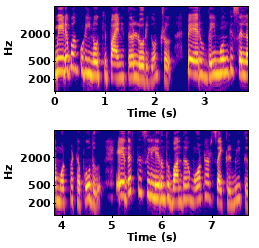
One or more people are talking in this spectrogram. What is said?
மினுவாங்குடி நோக்கி பயணித்த லொரி ஒன்று பேருந்தை முந்தி செல்ல முற்பட்ட போது எதிர் திசையில் இருந்து வந்த மோட்டார் சைக்கிள் மீது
